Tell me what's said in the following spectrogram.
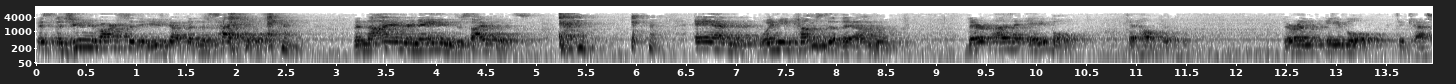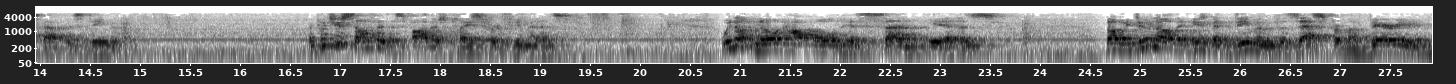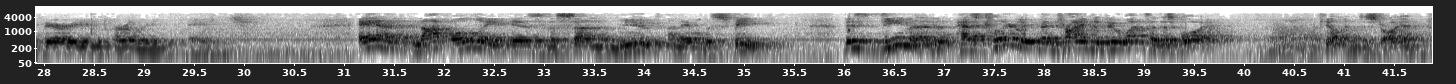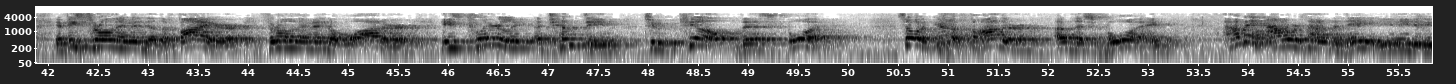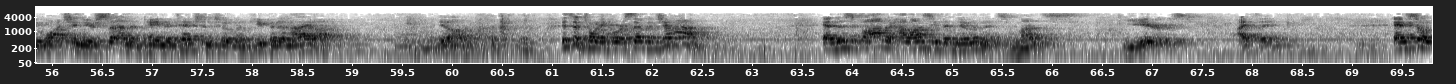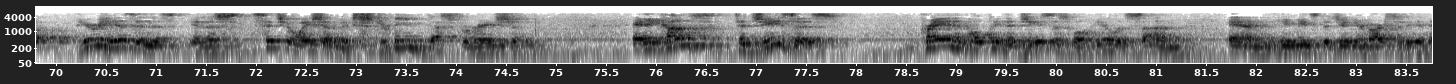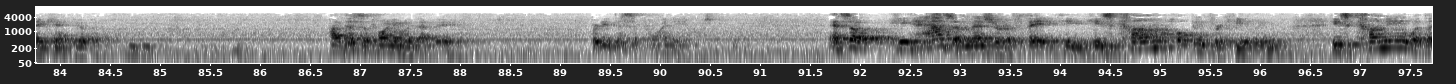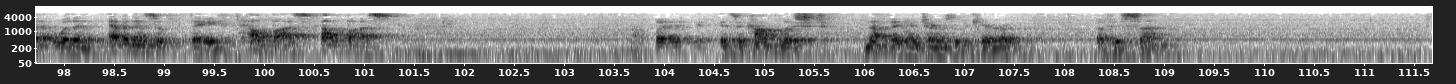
It's the junior varsity. He's got the disciples the nine remaining disciples. and when he comes to them, they're unable to help him. They're unable to cast out this demon. And put yourself in this father's place for a few minutes. We don't know how old his son is, but we do know that he's been demon possessed from a very, very early age. And not only is the son mute, unable to speak, this demon has clearly been trying to do what to this boy? Kill him, destroy him. If he's throwing him into the fire, throwing him into water, he's clearly attempting to kill this boy. So if you're the father of this boy, how many hours out of the day do you need to be watching your son and paying attention to him and keeping an eye on him? You know. It's a 24 7 job. And this father, how long has he been doing this? Months? Years, I think. And so here he is in this, in this situation of extreme desperation. And he comes to Jesus, praying and hoping that Jesus will heal his son. And he meets the junior varsity and they can't do it. Mm-hmm. How disappointing would that be? Pretty disappointing. And so he has a measure of faith. He, he's come hoping for healing. He's coming with, a, with an evidence of faith. Help us, help us. But it's accomplished nothing in terms of the care of, of his son.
